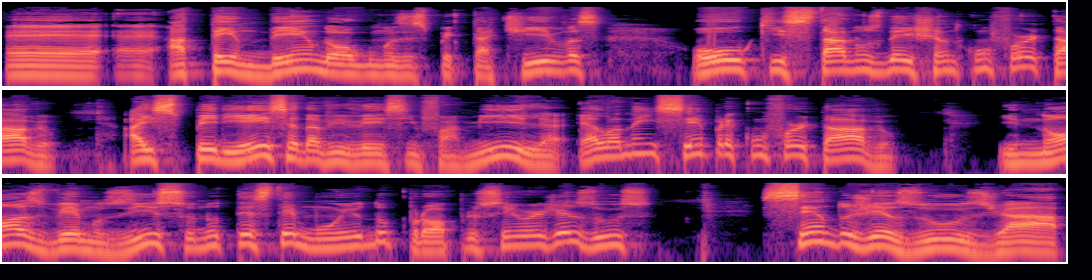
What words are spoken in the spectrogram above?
é, é, atendendo algumas expectativas ou que está nos deixando confortável. A experiência da vivência em família, ela nem sempre é confortável. E nós vemos isso no testemunho do próprio Senhor Jesus. Sendo Jesus já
